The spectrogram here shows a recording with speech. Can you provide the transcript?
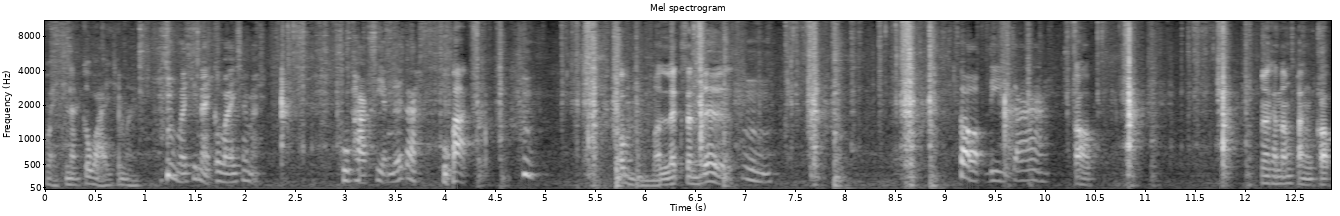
ไหวที่นั้นก็ไหวใช่ไหม ไว้ที่ไหนก็ไว้ใช่ไหม ผู้ผักเสียงด้วยจ้ะผู้พักต้มอเล็กซานเดอร์ อืมกรอบดีจ้า ตอบเมื่อขนมปังกรอบ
